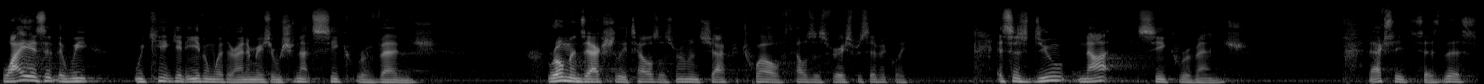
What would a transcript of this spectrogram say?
Why is it that we, we can't get even with our enemies or we should not seek revenge? Romans actually tells us, Romans chapter 12 tells us very specifically. It says, Do not seek revenge. It actually says this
